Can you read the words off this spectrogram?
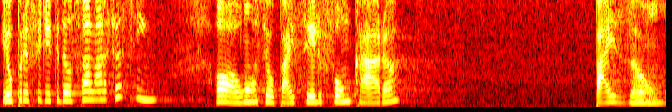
Eu preferia que Deus falasse assim. Ó, oh, honra seu pai se ele for um cara paizão,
